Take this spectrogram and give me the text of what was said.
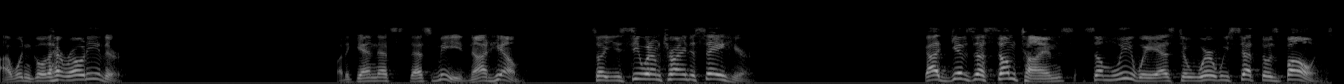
I wouldn't go that road either. But again, that's that's me, not him. So you see what I'm trying to say here. God gives us sometimes some leeway as to where we set those bounds.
